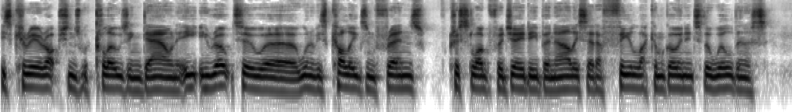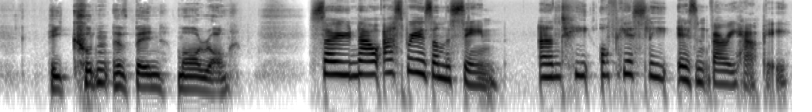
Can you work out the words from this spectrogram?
his career options were closing down. He, he wrote to uh, one of his colleagues and friends, crystallographer J.D. Bernal. He said, "I feel like I'm going into the wilderness." He couldn't have been more wrong. So now Astbury is on the scene, and he obviously isn't very happy.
